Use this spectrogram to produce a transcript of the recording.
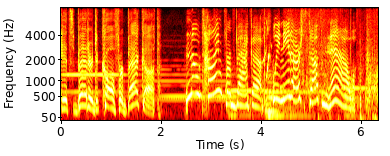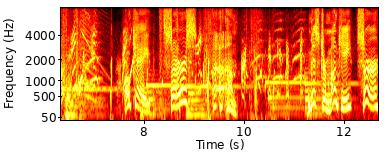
it's better to call for backup. No time for backup. We need our stuff now. Okay, sirs. Mr. Monkey, sir.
